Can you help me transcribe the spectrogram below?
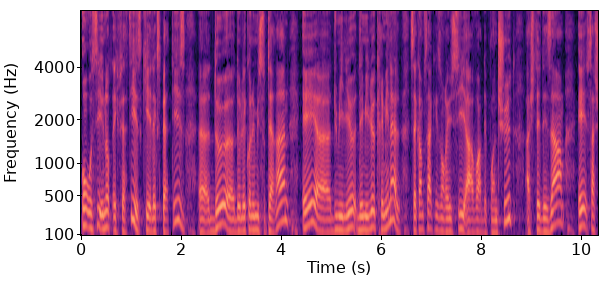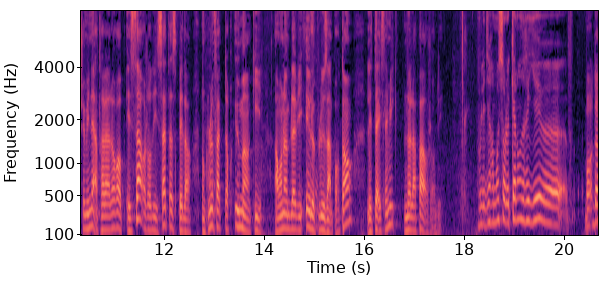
ont aussi une autre expertise, qui est l'expertise euh, de, euh, de l'économie souterraine et euh, du milieu, des milieux criminels. C'est comme ça qu'ils ont réussi à avoir des points de chute, acheter des armes et s'acheminer à travers l'Europe. Et ça, aujourd'hui, cet aspect-là, donc le facteur humain qui, à mon humble avis, est le plus important, l'État islamique ne l'a pas aujourd'hui. Vous voulez dire un mot sur le calendrier Bon, des,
